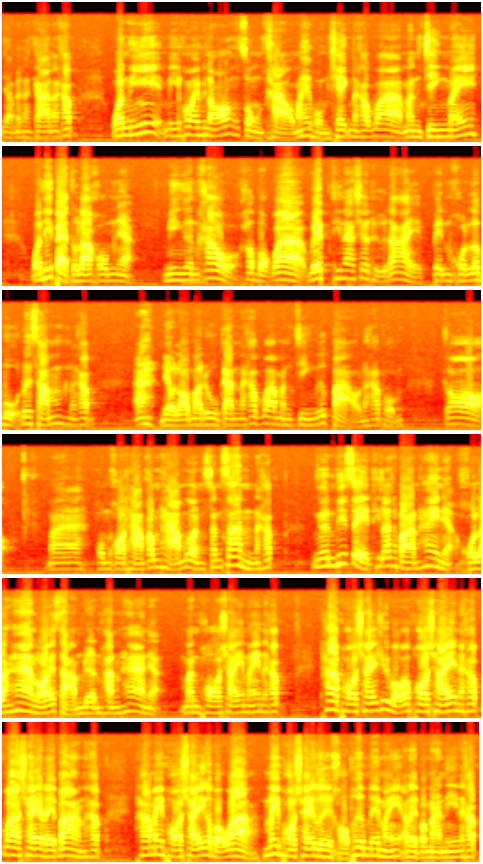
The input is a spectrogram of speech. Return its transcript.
อย่างเป็นทางการนะครับ วันนี้มีพ่อแม่พี่น้องส่งข่าวมาให้ผมเช็คนะครับว่ามันจริงไหมวันที่ 8 ตุลาคมเนี่ย มีเงินเข้าเขาบอกว่าเว็บที่น่าเชื่อถือได้เป็นคนระบุด้วยซ้ำนะครับอะเดี๋ยวเรามาดูกันนะครับว่ามันจริงหรือเปล่านะครับผมก็มาผมขอถามคำถามก่อนสั้น ๆ นะครับ เงินพิเศษที่รัฐบาลให้เนี่ยคนละ 500 3 เดือนพันห้าเนี่ยมันพอใช้ไหมนะครับ ถ้าพอใช้ช่วยบอกว่าพอใช้นะครับว่าใช้อะไรบ้างนะครับ ถ้าไม่พอใช้ก็บอกว่าไม่พอใช้เลยขอเพิ่มได้ไหมอะไรประมาณนี้นะครับ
